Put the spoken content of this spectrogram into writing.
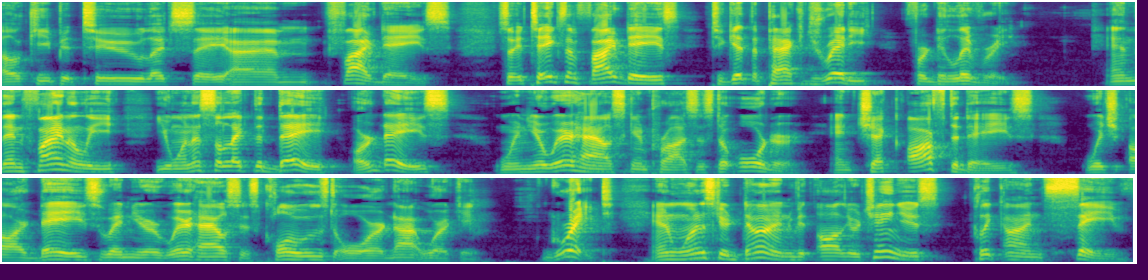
I'll keep it to, let's say, um, five days. So it takes them five days to get the package ready for delivery. And then finally, you want to select the day or days when your warehouse can process the order and check off the days, which are days when your warehouse is closed or not working. Great. And once you're done with all your changes, click on Save.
